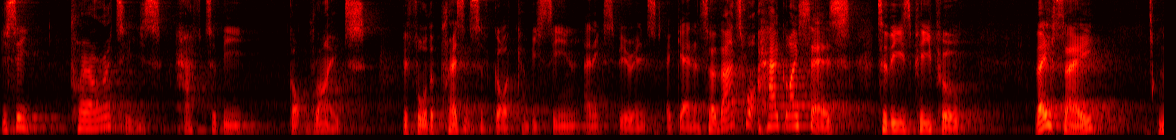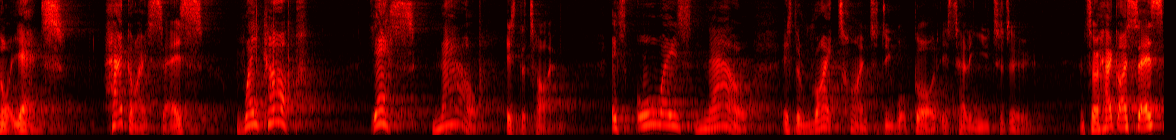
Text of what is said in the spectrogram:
You see, priorities have to be got right before the presence of God can be seen and experienced again. And so that's what Haggai says to these people. They say, Not yet. Haggai says, Wake up. Yes, now is the time. It's always now is the right time to do what God is telling you to do. And so Haggai says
